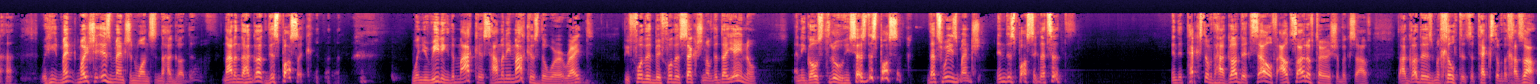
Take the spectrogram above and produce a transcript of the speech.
uh-huh. well, he meant, Moshe is mentioned once in the Haggadah. Not in the Haggadah, this Pasuk. when you're reading the Makkos, how many Makkos there were, right? Before the, before the section of the Dayenu. And he goes through, he says this Pasuk. That's where he's mentioned. In this Pasuk, that's it in the text of the Haggadah itself, outside of Torah Shabbat the Haggadah is Mechilt, it's a text of the Chazal,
